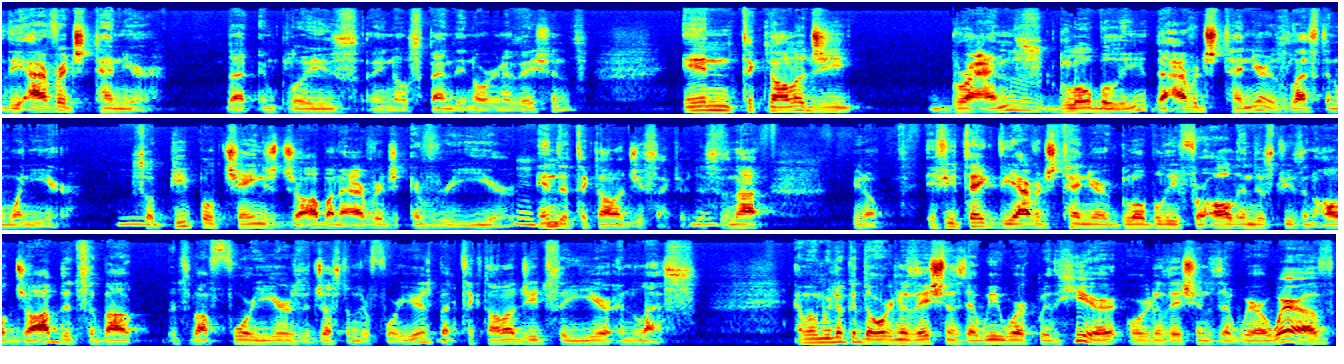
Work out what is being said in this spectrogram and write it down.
the average tenure that employees, you know, spend in organizations. In technology brands globally, the average tenure is less than one year. Mm-hmm. So people change job on average every year mm-hmm. in the technology sector. Mm-hmm. This is not you know, if you take the average tenure globally for all industries and all jobs, it's about it's about four years or just under four years. But technology, it's a year and less. And when we look at the organizations that we work with here, organizations that we're aware of,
